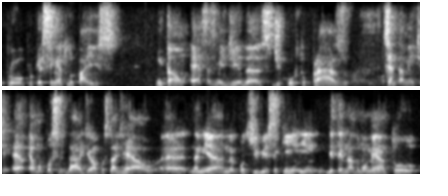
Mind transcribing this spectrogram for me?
para o crescimento do país. Então, essas medidas de curto prazo, certamente é, é uma possibilidade, é uma possibilidade real, é, na minha, no meu ponto de vista, que em determinado momento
